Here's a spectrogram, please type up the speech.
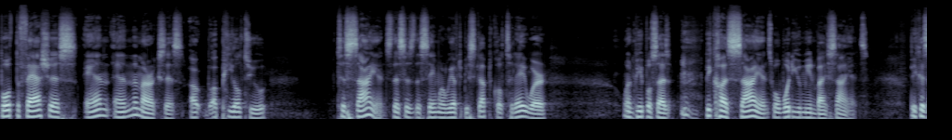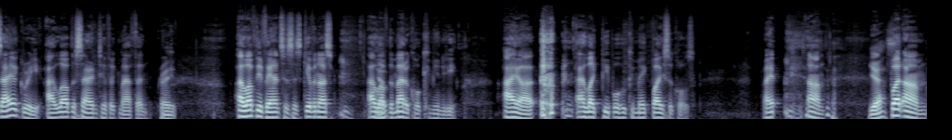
Both the fascists and, and the Marxists uh, appeal to to science. This is the same where we have to be skeptical today. Where when people says because science, well, what do you mean by science? Because I agree, I love the scientific method. Right. I love the advances it's given us. I love the medical community. I uh, I like people who can make bicycles, right? Um, Yes. but um,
